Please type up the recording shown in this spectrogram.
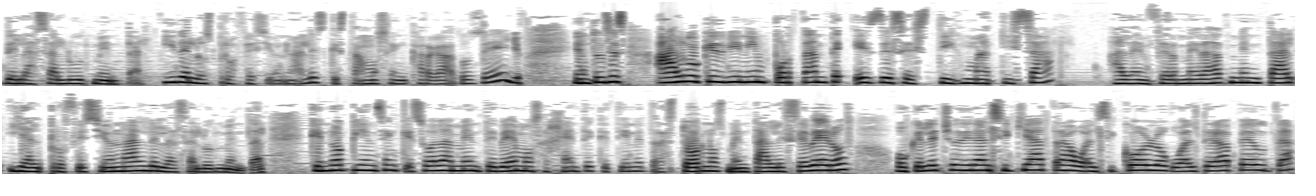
de la salud mental y de los profesionales que estamos encargados de ello. Entonces, algo que es bien importante es desestigmatizar a la enfermedad mental y al profesional de la salud mental. Que no piensen que solamente vemos a gente que tiene trastornos mentales severos o que el hecho de ir al psiquiatra o al psicólogo o al terapeuta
